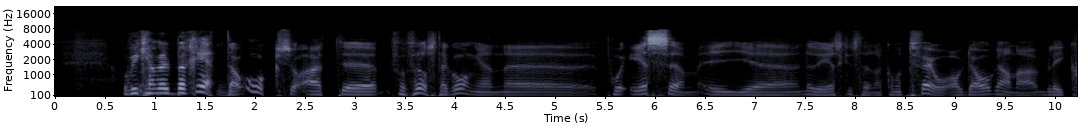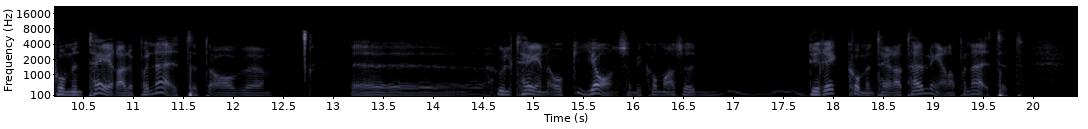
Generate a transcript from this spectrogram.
Och vi kan väl berätta också att eh, för första gången eh, på SM i, eh, nu i Eskilstuna kommer två av dagarna bli kommenterade på nätet av Hultén och Jansson. Vi kommer alltså direkt kommentera tävlingarna på nätet.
